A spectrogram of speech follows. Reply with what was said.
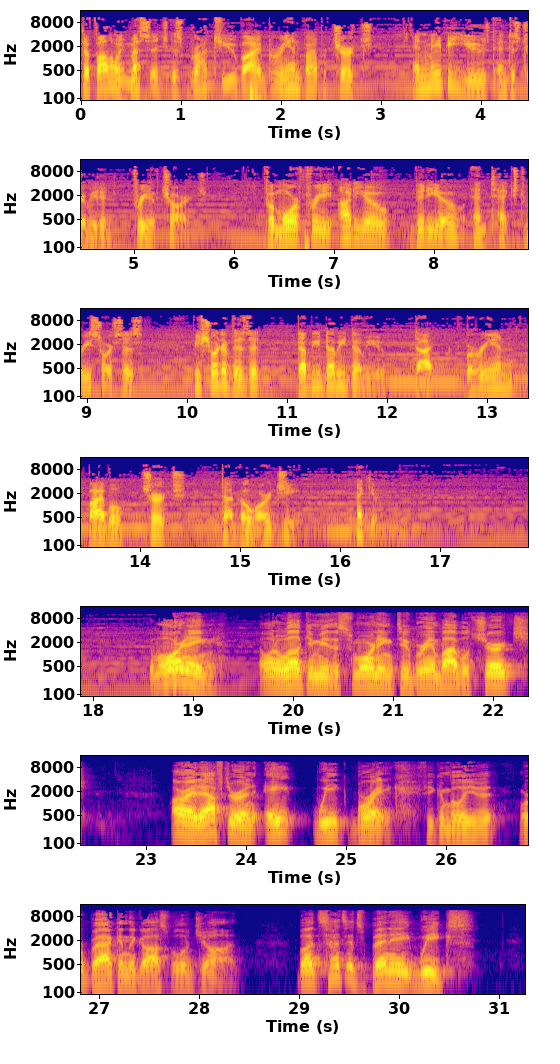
The following message is brought to you by Berean Bible Church and may be used and distributed free of charge. For more free audio, video, and text resources, be sure to visit www.bereanbiblechurch.org. Thank you. Good morning. I want to welcome you this morning to Berean Bible Church. All right, after an eight week break, if you can believe it, we're back in the Gospel of John. But since it's been eight weeks,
